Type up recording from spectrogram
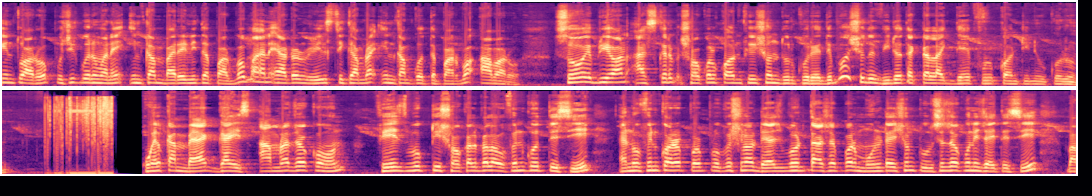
কিন্তু আরও প্রচুর পরিমাণে ইনকাম বাড়িয়ে নিতে পারব মানে অ্যাডন রিলস থেকে আমরা ইনকাম করতে পারব আবারও। সো এভরিওয়ান আজকের সকল কনফিউশন দূর করে দেবো, শুধু ভিডিওতে একটা লাইক দিয়ে ফুল কন্টিনিউ করুন। ওয়েলকাম ব্যাক গাইস আমরা যখন ফেসবুকটি সকালবেলা ওপেন করতেছি অ্যান্ড ওপেন করার পর প্রফেশনাল ড্যাশবোর্ডতে আসার পর মনিটাইজেশন টুলসে যখনই যাইতেছি বা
